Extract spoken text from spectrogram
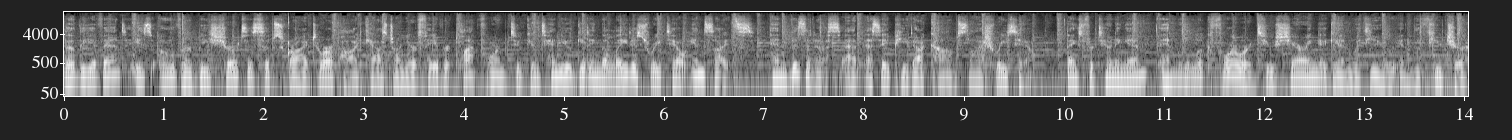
Though the event is over, be sure to subscribe to our podcast on your favorite platform to continue getting the latest retail insights and visit us at sap.com/retail. Thanks for tuning in, and we look forward to sharing again with you in the future.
